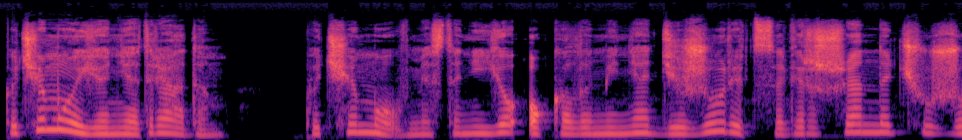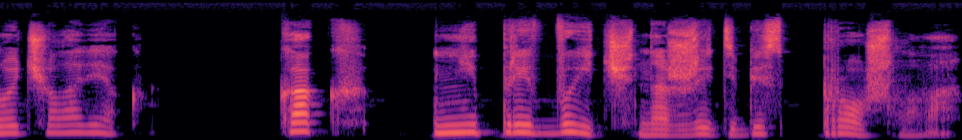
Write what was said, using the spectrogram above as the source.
Почему ее нет рядом? Почему вместо нее около меня дежурит совершенно чужой человек? Как непривычно жить без прошлого,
